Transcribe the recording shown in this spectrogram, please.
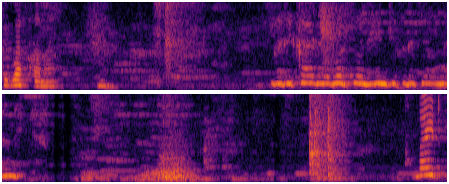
ती बसा ना. घरी काढलं बसवलं ह्यांच्याकडे जावं लागायचं लाइट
